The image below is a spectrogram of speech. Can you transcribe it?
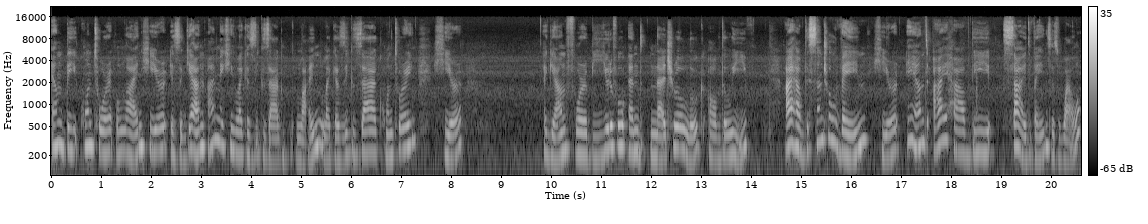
and the contour line here is again, I'm making like a zigzag line, like a zigzag contouring here. Again, for a beautiful and natural look of the leaf. I have the central vein here and I have the side veins as well.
